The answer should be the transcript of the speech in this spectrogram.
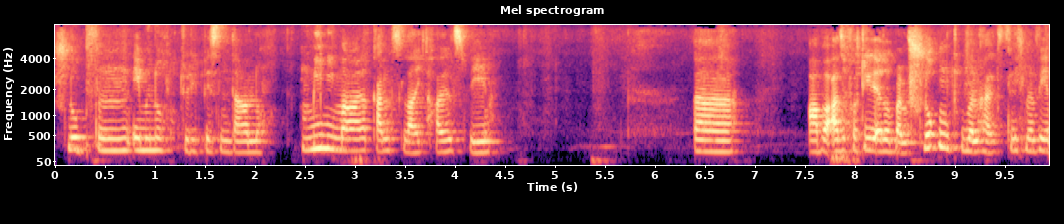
Schnupfen, immer noch natürlich ein bisschen da noch minimal, ganz leicht Halsweh. Äh, aber also versteht also beim Schlucken tut man halt nicht mehr weh,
